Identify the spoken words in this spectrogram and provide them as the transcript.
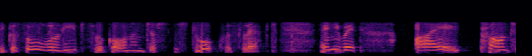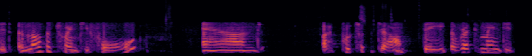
because all the leaves were gone and just the stalk was left. Anyway, I planted another 24, and I put down the recommended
